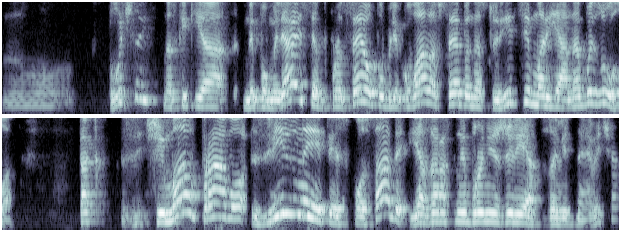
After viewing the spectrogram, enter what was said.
Ну, Штучний, наскільки я не помиляюся, про це опублікувала в себе на сторінці Мар'яна Безула. Так чи мав право звільнити з посади? Я зараз не бронежилет Завітневича,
